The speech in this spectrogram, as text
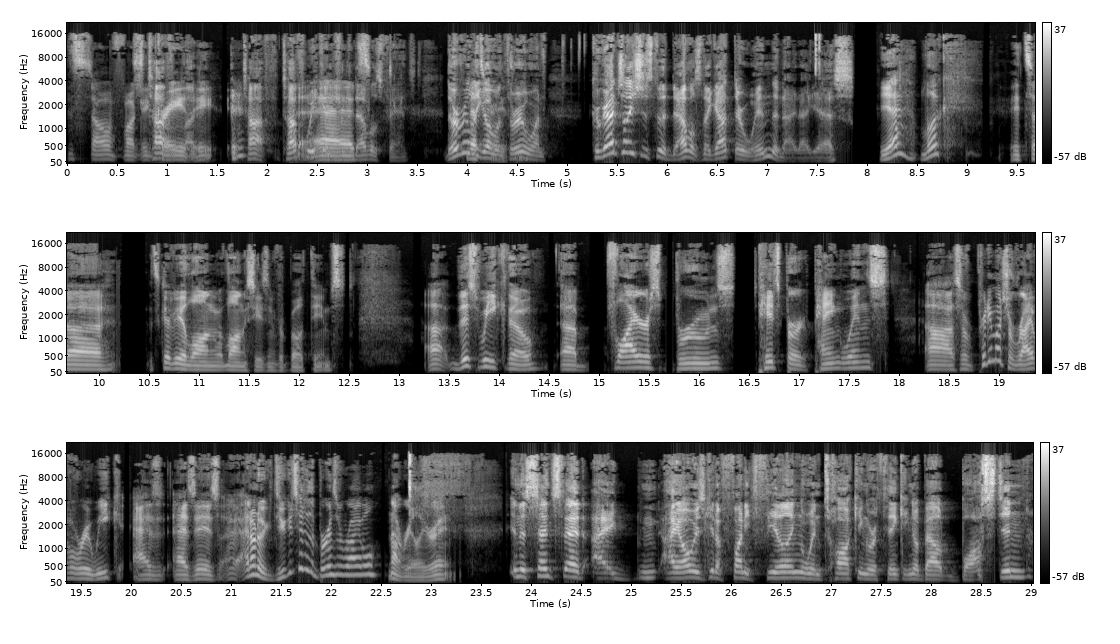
It's so fucking tough, crazy. buddy. Tough, tough weekend for the Devils fans. They're really that's going crazy. through one. Congratulations to the Devils. They got their win tonight, I guess. Yeah, look, it's uh, it's gonna be a long, long season for both teams. Uh, this week though, uh, Flyers, Bruins, Pittsburgh Penguins. Uh, so pretty much a rivalry week as as is. I, I don't know. Do you consider the Bruins a rival? Not really, right? In the sense that I I always get a funny feeling when talking or thinking about Boston.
